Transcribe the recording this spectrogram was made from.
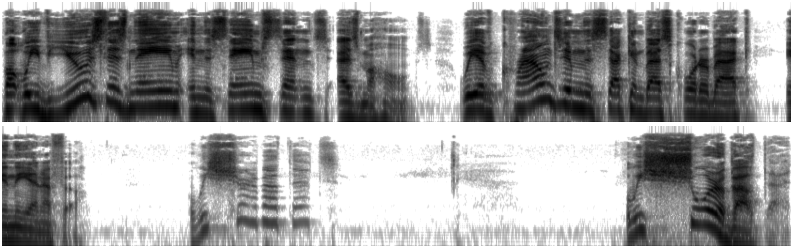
but we've used his name in the same sentence as Mahomes. We have crowned him the second best quarterback in the NFL. Are we sure about that? Are we sure about that?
